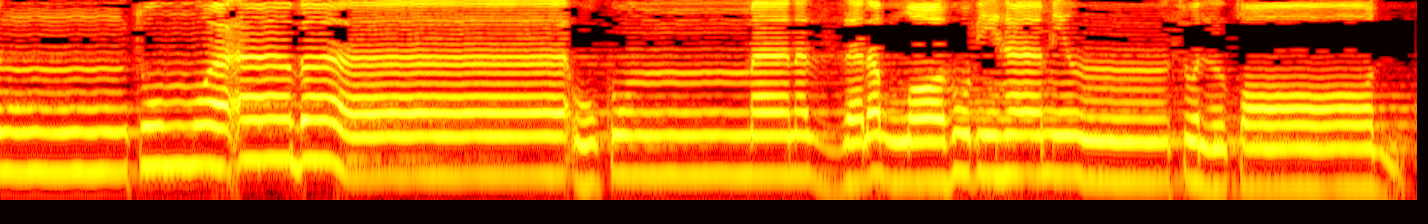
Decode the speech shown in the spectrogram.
أَنْتُمْ وَآبَاؤُكُمْ مَا نَزَّلَ اللَّهُ بِهَا مِنْ سُلْطَانٍ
